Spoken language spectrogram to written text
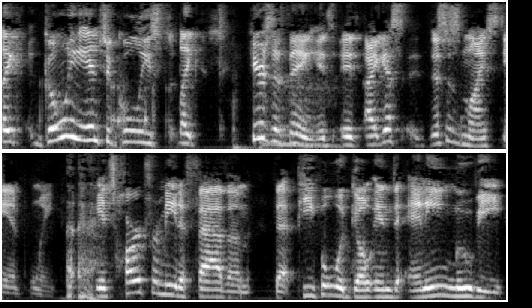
like going into ghoulies like here's the thing it's it i guess this is my standpoint it's hard for me to fathom that people would go into any movie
